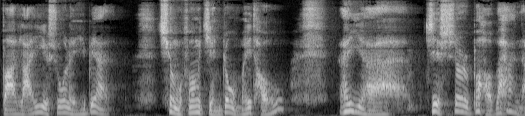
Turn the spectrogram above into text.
把来意说了一遍。庆丰紧皱眉头，哎呀，这事儿不好办呐！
